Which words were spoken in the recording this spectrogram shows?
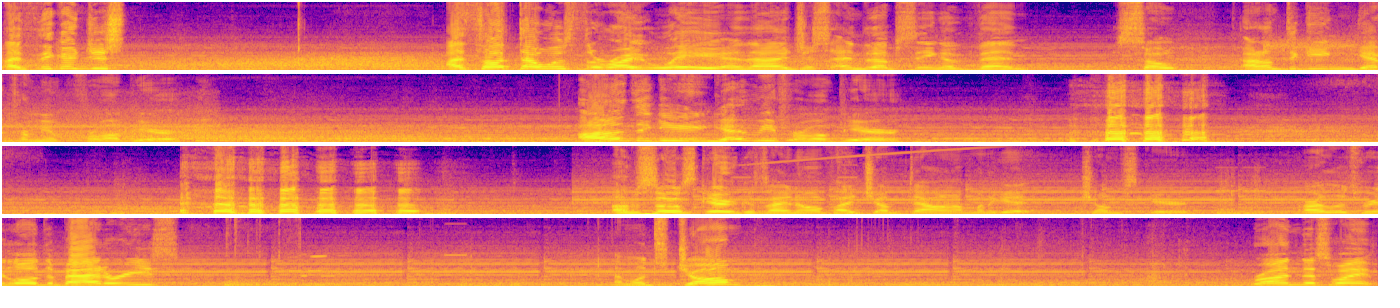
I think I just... I thought that was the right way, and then I just ended up seeing a vent. So, I don't think you can get from, from up here. I don't think you can get me from up here. I'm so scared because I know if I jump down, I'm gonna get jump scared. All right, let's reload the batteries. And let's jump. Run this way.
